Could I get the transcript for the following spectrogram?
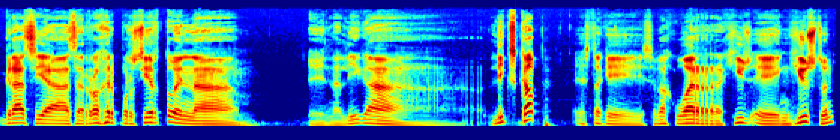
Gracias, Roger. Por cierto, en la, en la Liga Leagues Cup, esta que se va a jugar en Houston,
